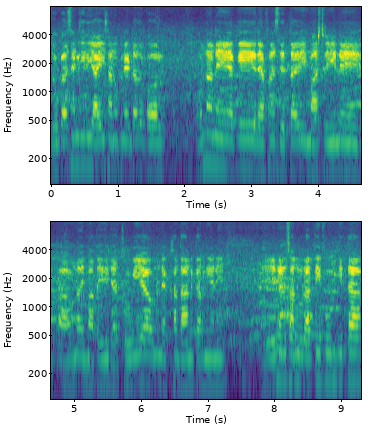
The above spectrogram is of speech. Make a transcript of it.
ਜੋਗਾ ਸਿੰਘ ਜੀ ਦੀ ਆਈ ਸਾਨੂੰ ਕੈਨੇਡਾ ਤੋਂ ਕਾਲ ਉਹਨਾਂ ਨੇ ਅੱਗੇ ਰੈਫਰੈਂਸ ਦਿੱਤਾ ਵੀ ਮਾਸਟਰ ਜੀ ਨੇ ਉਹਨਾਂ ਦੀ ਮਾਤਾ ਜੀ ਦੀ ਡੈਥ ਹੋ ਗਈ ਆ, ਉਹਨਾਂ ਨੇ ਅੱਖਾਂ ਦਾਨ ਕਰਨੀਆਂ ਨੇ। ਤੇ ਇਹਨਾਂ ਨੇ ਸਾਨੂੰ ਰਾਤੀ ਫੋਨ ਕੀਤਾ।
